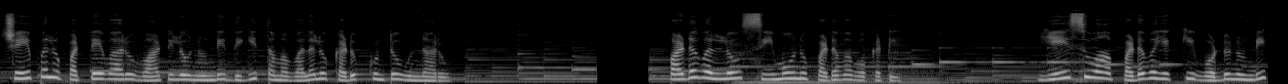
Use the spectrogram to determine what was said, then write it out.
చేపలు పట్టేవారు వాటిలో నుండి దిగి తమ వలలు కడుక్కుంటూ ఉన్నారు. పడవల్లో సీమోను పడవ ఒకటి. యేసు ఆ పడవ ఎక్కి ఒడ్డు నుండి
